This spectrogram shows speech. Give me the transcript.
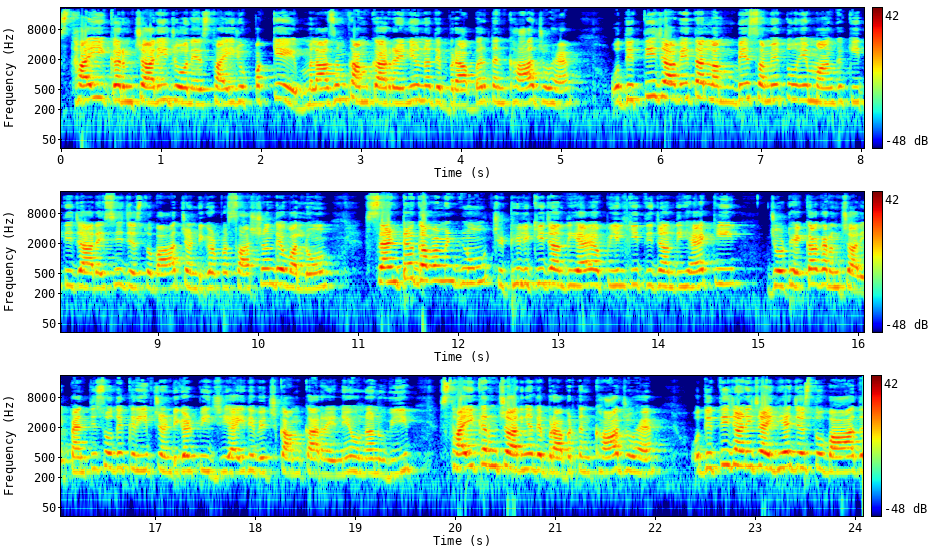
ਸਥਾਈ ਕਰਮਚਾਰੀ ਜੋ ਨੇ, ਸਥਾਈ ਜੋ ਪੱਕੇ ਮੁਲਾਜ਼ਮ ਕੰਮ ਕਰ ਰਹੇ ਨੇ, ਉਹਨਾਂ ਦੇ ਬਰਾਬਰ ਤਨਖਾਹ ਜੋ ਹੈ ਉਹ ਦਿੱਤੀ ਜਾਵੇ ਤਾਂ ਲੰਬੇ ਸਮੇਂ ਤੋਂ ਇਹ ਮੰਗ ਕੀਤੀ ਜਾ ਰਹੀ ਸੀ, ਜਿਸ ਤੋਂ ਬਾਅਦ ਚੰਡੀਗੜ੍ਹ ਪ੍ਰਸ਼ਾਸਨ ਦੇ ਵੱਲੋਂ ਸੈਂਟਰ ਗਵਰਨਮੈਂਟ ਨੂੰ ਚਿੱਠੀ ਲਿਖੀ ਜਾਂਦੀ ਹੈ, ਅਪੀਲ ਕੀਤੀ ਜਾਂਦੀ ਹੈ ਕਿ ਜੋ ਠੇਕਾ ਕਰਮਚਾਰੀ 3500 ਦੇ ਕਰੀਬ ਚੰਡੀਗੜ੍ਹ ਪੀਜੀਆਈ ਦੇ ਵਿੱਚ ਕੰਮ ਕਰ ਰਹੇ ਨੇ, ਉਹਨਾਂ ਨੂੰ ਵੀ ਸਥਾਈ ਕਰਮਚਾਰੀਆਂ ਦੇ ਬਰਾਬਰ ਤਨਖਾਹ ਜੋ ਹੈ, ਉਹ ਦਿੱਤੀ ਜਾਣੀ ਚਾਹੀਦੀ ਹੈ, ਜਿਸ ਤੋਂ ਬਾਅਦ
